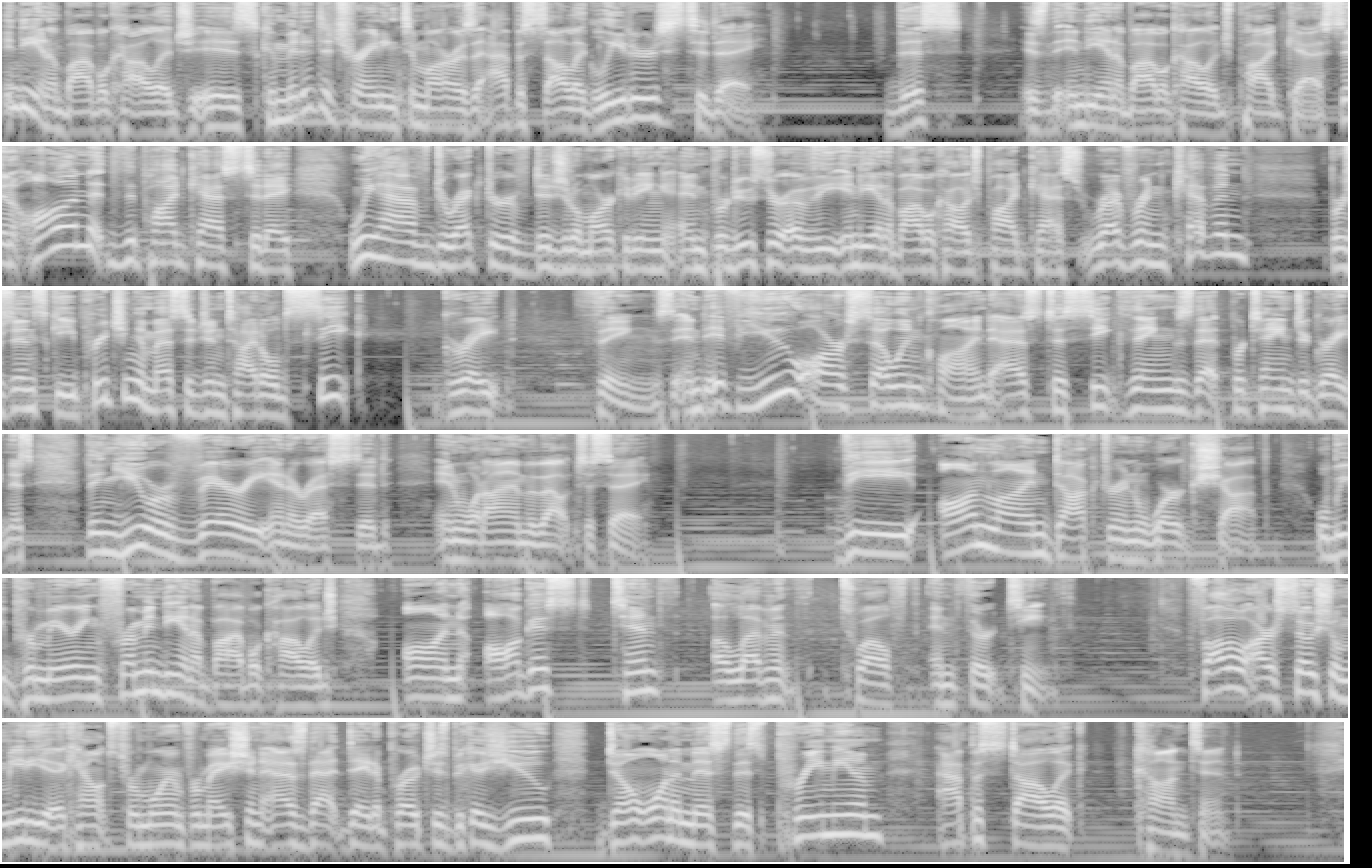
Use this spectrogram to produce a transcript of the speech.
Indiana Bible College is committed to training tomorrow's apostolic leaders today. This is the Indiana Bible College podcast. And on the podcast today, we have Director of Digital Marketing and producer of the Indiana Bible College podcast, Reverend Kevin Brzezinski, preaching a message entitled Seek Great things. And if you are so inclined as to seek things that pertain to greatness, then you are very interested in what I am about to say. The online doctrine workshop will be premiering from Indiana Bible College on August 10th, 11th, 12th, and 13th. Follow our social media accounts for more information as that date approaches because you don't want to miss this premium apostolic content.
